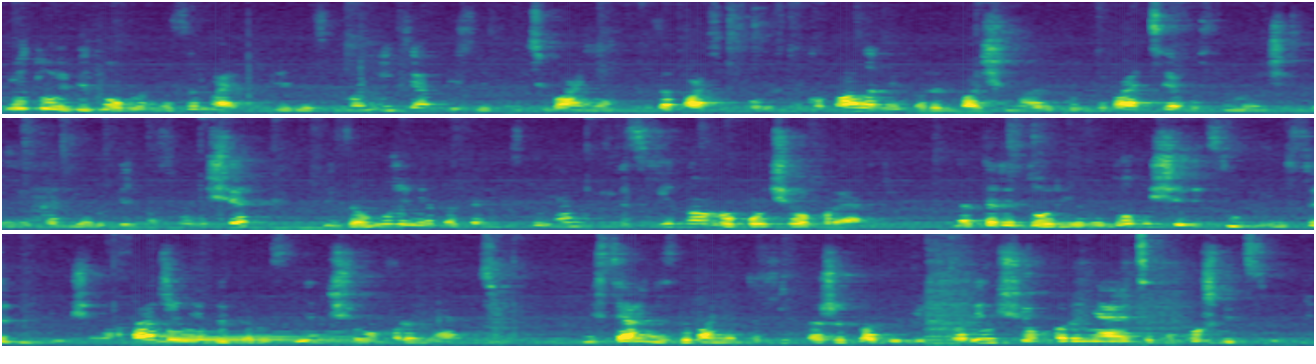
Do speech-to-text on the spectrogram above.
З метою відновлення земель і різноманіття після відпрацювання запасів корисних копалини передбачена рекультивація основної частини кар'єру під насовище і залуження та заліснення згідно робочого проекту. На території родовища відсутні місцеві чи насадження види рослин, що охороняються. Місця гніздування птахів та житла диких тварин, що охороняються, також відсутні.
